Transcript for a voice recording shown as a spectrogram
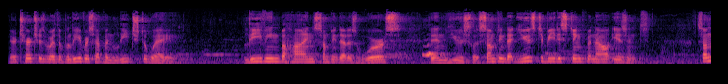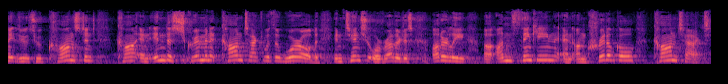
there are churches where the believers have been leached away, leaving behind something that is worse than useless, something that used to be distinct but now isn't. Something through, through constant con- and indiscriminate contact with the world, intentional, or rather just utterly uh, unthinking and uncritical contact,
